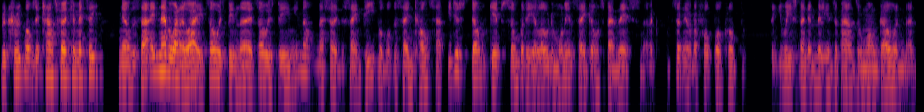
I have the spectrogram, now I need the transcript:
recruit, what was it, transfer committee? You know, there's that. It never went away. It's always been there. It's always been not necessarily the same people, but the same concept. You just don't give somebody a load of money and say, "Go and spend this." Certainly not a football club that you're spending millions of pounds in one go and, and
